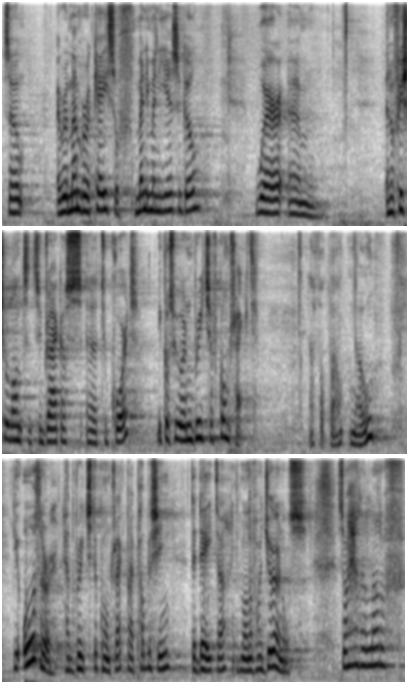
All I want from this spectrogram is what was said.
So I remember a case of many, many years ago where um, an official wanted to drag us uh, to court because we were in breach of contract. I thought, well, no. The author had breached the contract by publishing the data in one of our journals. So I had a lot of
